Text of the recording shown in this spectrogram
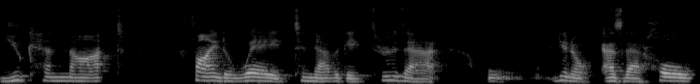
you cannot find a way to navigate through that you know as that whole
